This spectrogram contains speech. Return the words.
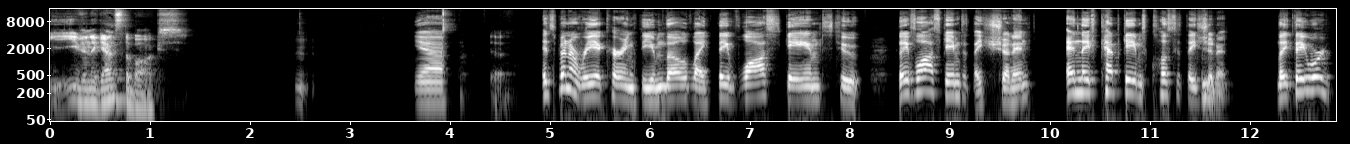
even against the Bucks. Yeah. It's been a reoccurring theme though. Like they've lost games to they've lost games that they shouldn't, and they've kept games close that they mm. shouldn't. Like they were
